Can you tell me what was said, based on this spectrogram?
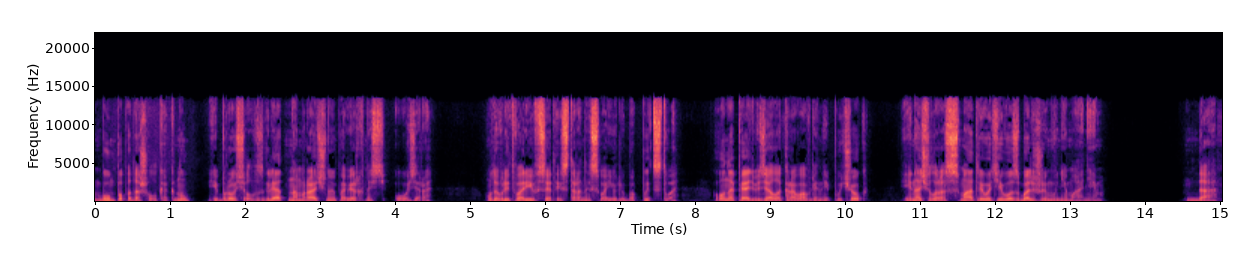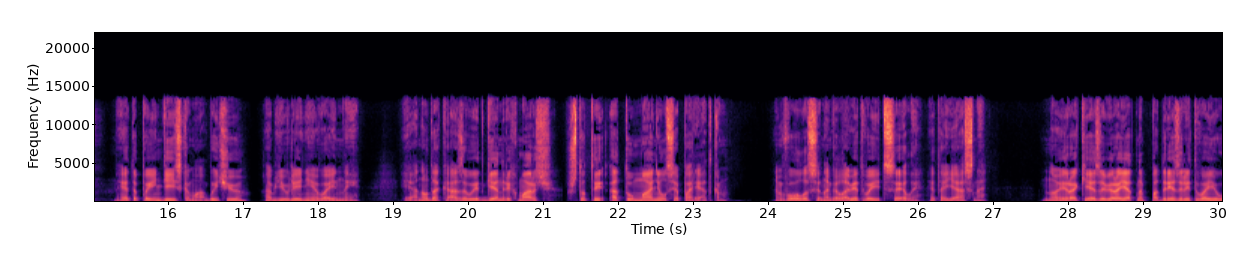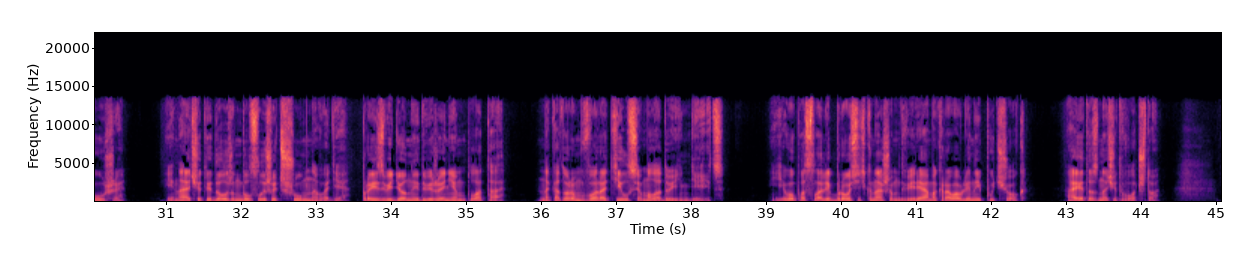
Бумпа подошел к окну и бросил взгляд на мрачную поверхность озера. Удовлетворив с этой стороны свое любопытство, он опять взял окровавленный пучок и начал рассматривать его с большим вниманием. Да, это по индейскому обычаю объявление войны, и оно доказывает, Генрих Марч, что ты отуманился порядком. Волосы на голове твои целы, это ясно. Но иракезы, вероятно, подрезали твои уши, иначе ты должен был слышать шум на воде, произведенный движением плота, на котором воротился молодой индеец. Его послали бросить к нашим дверям окровавленный пучок, а это значит вот что.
